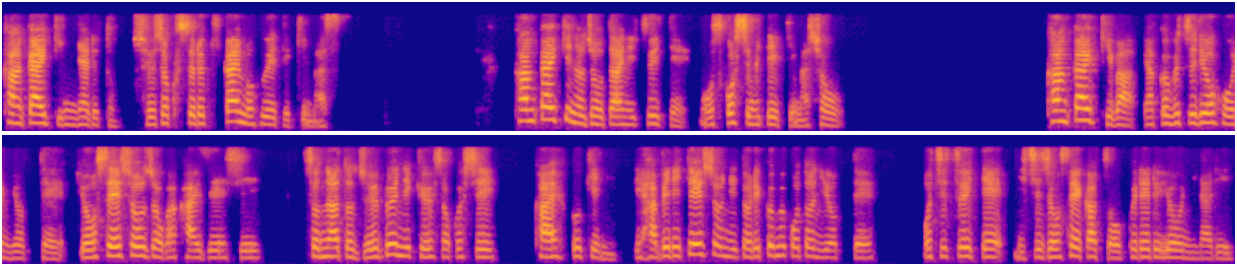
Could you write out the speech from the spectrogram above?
寛解期になると就職する機会も増えてきます。寛解期の状態についてもう少し見ていきましょう。寛解期は薬物療法によって陽性症状が改善し、その後十分に休息し、回復期にリハビリテーションに取り組むことによって落ち着いて日常生活を送れるようになり、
